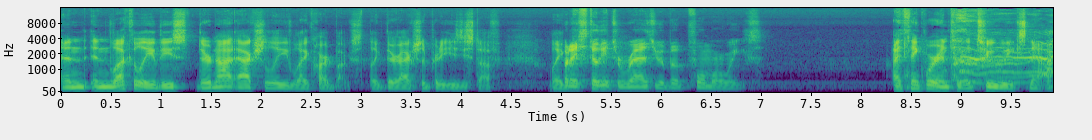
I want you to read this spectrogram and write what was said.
and and luckily these they're not actually like hard bugs. Like they're actually pretty easy stuff. Like But I still get to razz you about four more weeks. I think we're into the two weeks now.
